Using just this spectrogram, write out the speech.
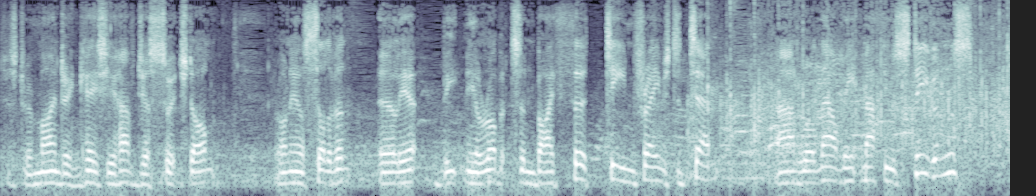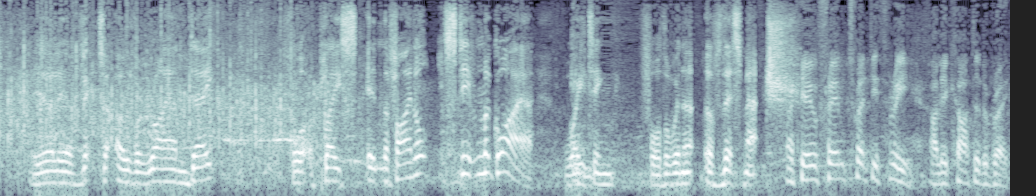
Just a reminder in case you have just switched on, Ronnie O'Sullivan earlier beat Neil Robertson by 13 frames to 10 and will now meet Matthew Stevens, the earlier victor over Ryan Day for a place in the final. Stephen Maguire waiting for the winner of this match. You. Frame 23. Ali Carter to break.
